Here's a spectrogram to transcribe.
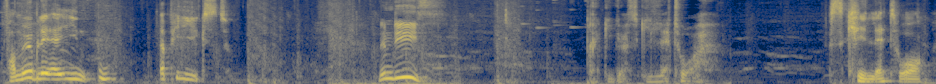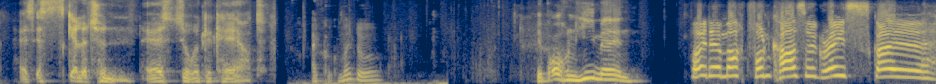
Vermöble er ihn. Uh, er piekst. Nimm dies. Dreckiger Skeletor. Skeletor. Es ist Skeleton. Er ist zurückgekehrt. Ah, guck mal du. Wir brauchen He-Man. Bei der Macht von Castle Grayskull.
